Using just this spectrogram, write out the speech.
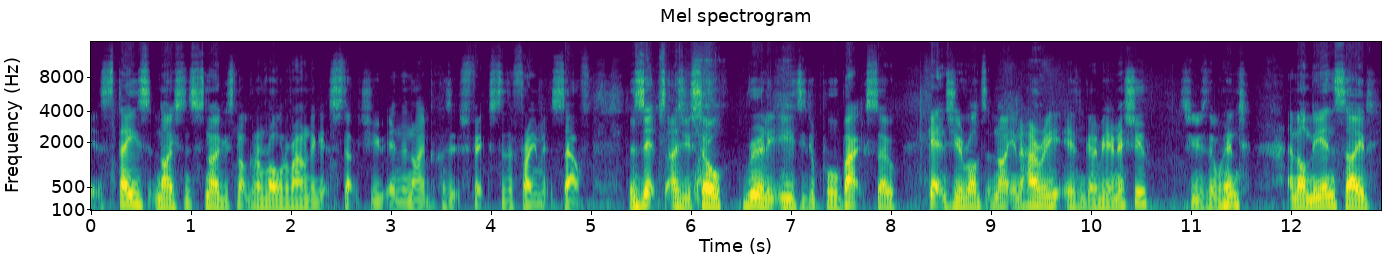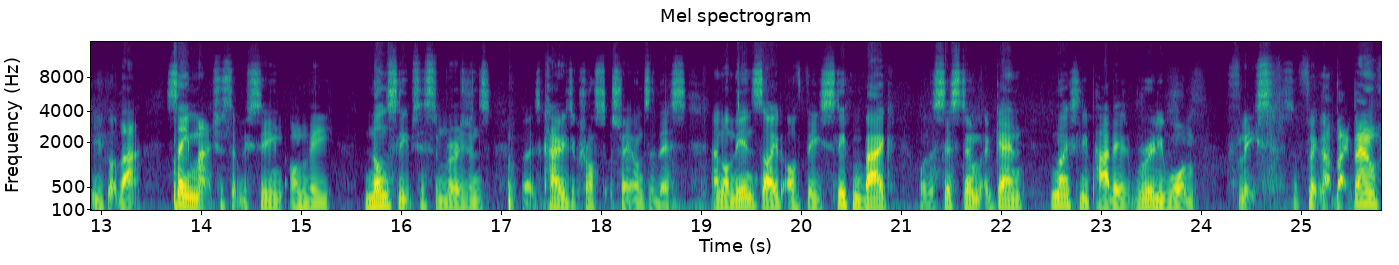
it stays nice and snug. It's not going to roll around and get stuck to you in the night because it's fixed to the frame itself. The zips, as you saw, really easy to pull back. So getting to your rods at night in a hurry isn't going to be an issue, excuse the wind. And on the inside, you've got that same mattress that we've seen on the non-sleep system versions, but it's carried across straight onto this. And on the inside of the sleeping bag or the system, again, nicely padded, really warm fleece. So flick that back down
